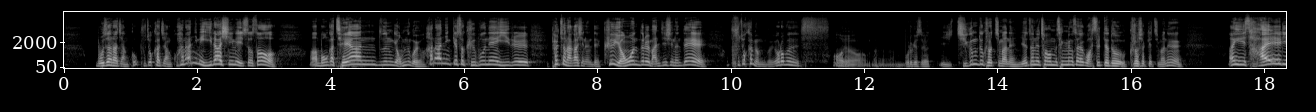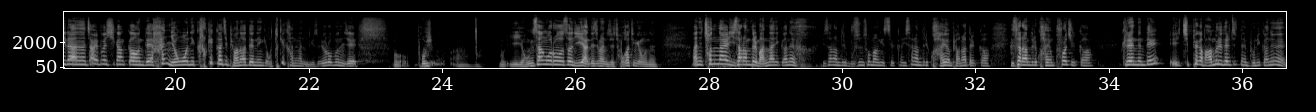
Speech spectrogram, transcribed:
모자라지 않고 부족하지 않고 하나님의 일하심에 있어서 아, 뭔가 제한 두는 게 없는 거예요. 하나님께서 그분의 일을 펼쳐 나가시는데 그 영혼들을 만지시는데 부족함이 없는 거예요. 여러분 어, 모르겠어요. 지금도 그렇지만은 예전에 처음 생명사역 왔을 때도 그러셨겠지만은 아니 4일이라는 짧은 시간 가운데 한 영혼이 그렇게까지 변화되는 게 어떻게 가능한 일이겠어요? 여러분 이제 뭐 보시 아, 뭐이 영상으로선 이해 안 되지만 이제 저 같은 경우는 아니 첫날 이 사람들 만나니까는 이 사람들이 무슨 소망이 있을까? 이 사람들이 과연 변화될까? 이 사람들이 과연 풀어질까? 그랬는데 집회가 마무리될 때 보니까는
